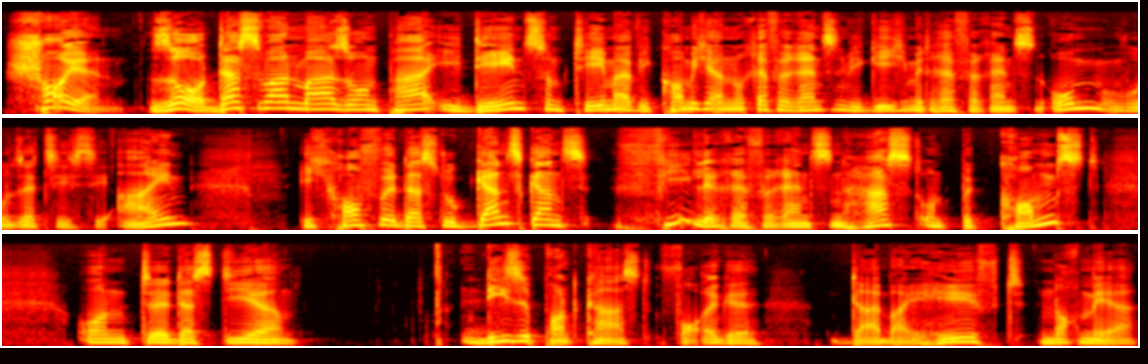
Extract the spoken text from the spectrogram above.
scheuen. So, das waren mal so ein paar Ideen zum Thema, wie komme ich an Referenzen, wie gehe ich mit Referenzen um, wo setze ich sie ein. Ich hoffe, dass du ganz, ganz viele Referenzen hast und bekommst und äh, dass dir diese Podcast-Folge dabei hilft, noch mehr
